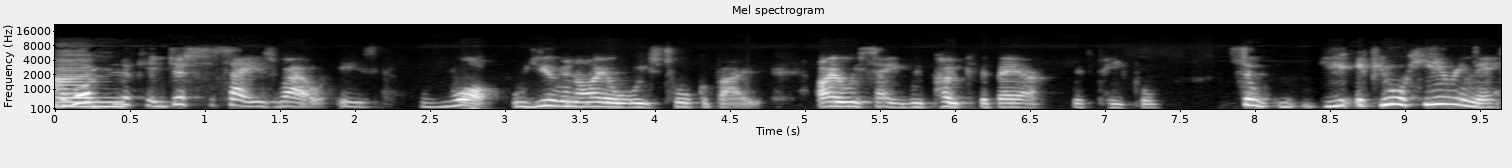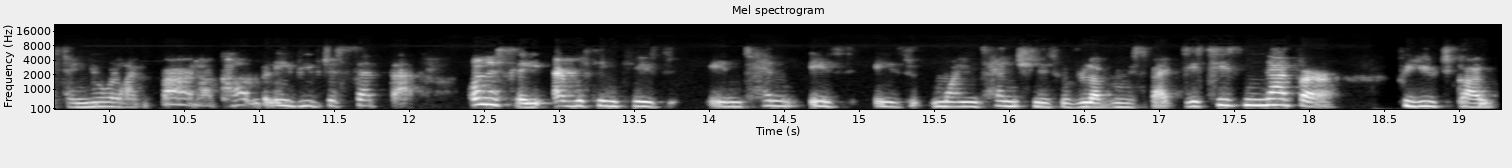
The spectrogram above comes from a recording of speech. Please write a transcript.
But what I'm Um, looking, just to say as well, is what you and I always talk about. I always say we poke the bear with people. So you, if you're hearing this and you're like, Bird, I can't believe you've just said that. Honestly, everything is intent is is my intention is with love and respect. It is never for you to go,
